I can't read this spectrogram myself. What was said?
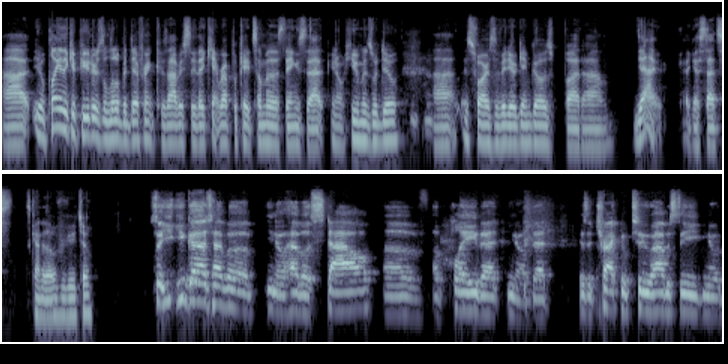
Uh, you know, playing the computer is a little bit different because obviously they can't replicate some of the things that you know humans would do mm-hmm. uh, as far as the video game goes. But um, yeah, I guess that's that's kind of the overview too. So you, you guys have a you know have a style of of play that you know that is attractive to obviously you know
